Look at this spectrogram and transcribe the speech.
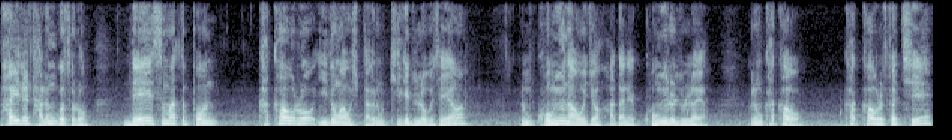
파일을 다른 곳으로 내 스마트폰 카카오로 이동하고 싶다. 그러면 길게 눌러보세요. 그럼 공유 나오죠. 하단에 공유를 눌러요. 그럼 카카오, 카카오를 터치.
